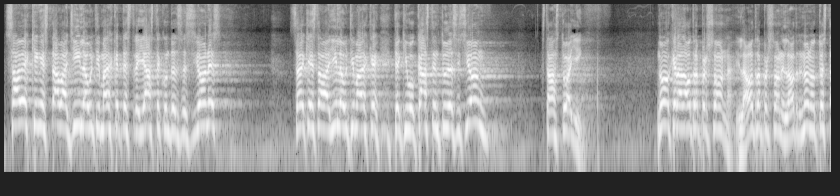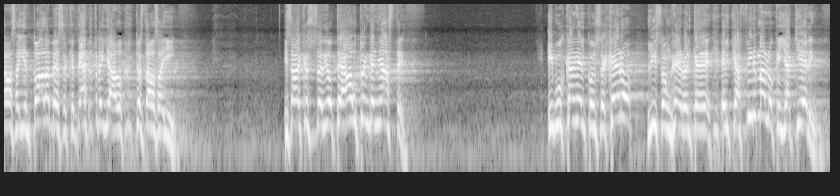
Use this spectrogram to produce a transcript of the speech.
¿Sabes quién estaba allí la última vez que te estrellaste con decisiones? ¿Sabes quién estaba allí la última vez que te equivocaste en tu decisión? Estabas tú allí. No, que era la otra persona, y la otra persona, y la otra. No, no, tú estabas allí en todas las veces que te has estrellado, tú estabas allí. ¿Y sabes qué sucedió? Te autoengañaste. Y buscan el consejero lisonjero, el que, el que afirma lo que ya quieren.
